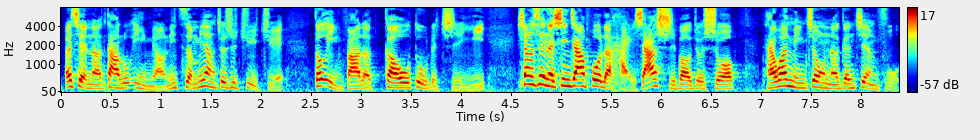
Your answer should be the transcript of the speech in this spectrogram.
而且呢大陆疫苗你怎么样就是拒绝，都引发了高度的质疑。像是呢新加坡的海峡时报就说，台湾民众呢跟政府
